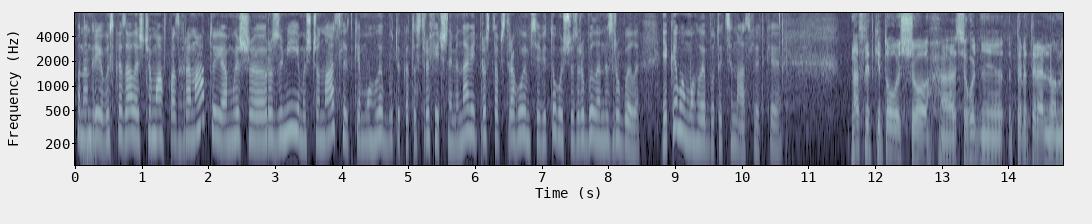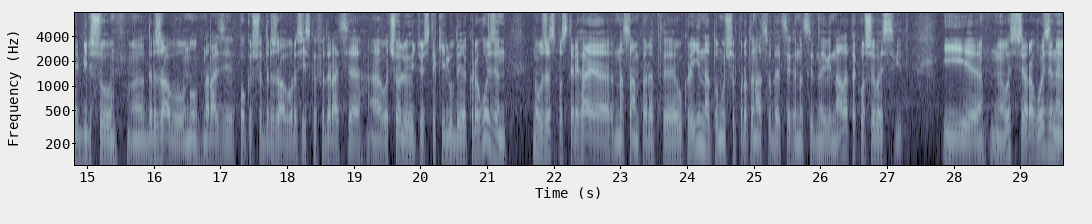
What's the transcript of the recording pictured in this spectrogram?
Пане Андрію, ви сказали, що мавпа з гранатою. А ми ж е, розуміємо, що наслідки могли бути катастрофічними. Навіть просто абстрагуємося від того, що зробили, не зробили. Якими могли бути ці наслідки? Наслідки того, що е, сьогодні територіально найбільшу е, державу, ну наразі поки що державу Російська Федерація е, очолюють ось такі люди, як Рогозін, ну вже спостерігає насамперед Україна, тому що проти нас ведеться геноцидна війна, але також і весь світ. І ось Рогозіни,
